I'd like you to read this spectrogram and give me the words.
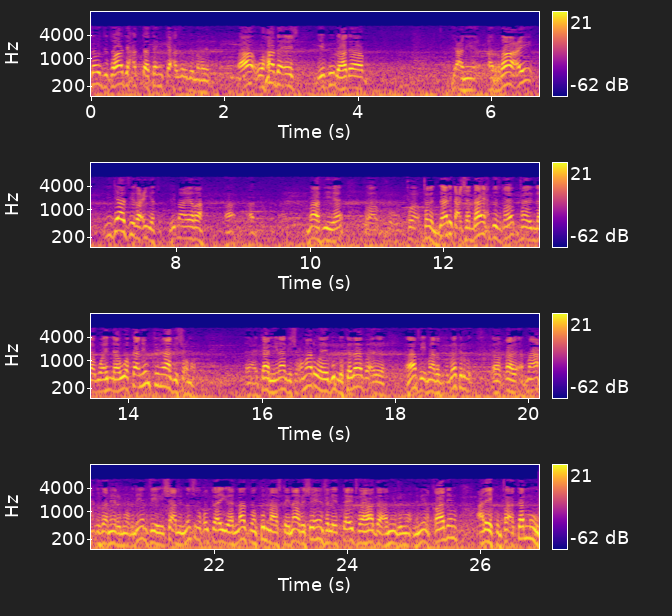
زوجته هذه حتى تنكح زوجا غيره ها؟ وهذا إيش؟ يقول هذا يعني الراعي يجازي رعيته بما يراه. ما فيها فلذلك عشان لا يحدث غيب وإلا هو كان يمكن يناقش عمر. يعني كان يناقش عمر ويقول له كذا ها في إمارة أبو بكر. قال ما أحدث أمير المؤمنين في شأن النصف قلت أيها الناس من كنا أصطيناه بشيء فليجتهد فهذا أمير المؤمنين قادم عليكم فأتموا.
